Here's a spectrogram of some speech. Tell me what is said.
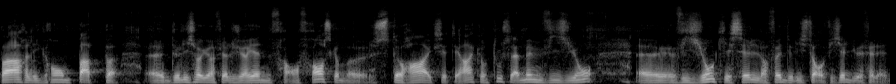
par les grands papes de l'historiographie algérienne en France, comme euh, Stora, etc., qui ont tous la même vision, euh, vision qui est celle en fait, de l'histoire officielle du FLN.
